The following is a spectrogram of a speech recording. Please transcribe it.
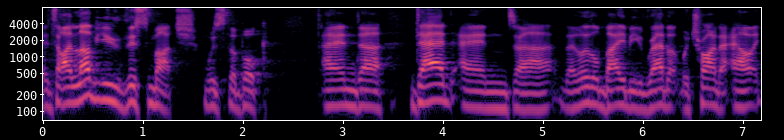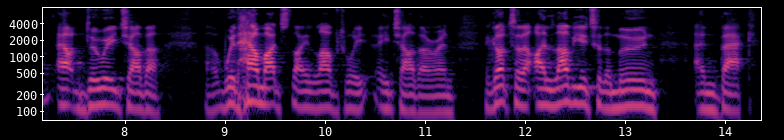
It's I Love You This Much was the book. And uh, dad and uh, the little baby rabbit were trying to out, outdo each other uh, with how much they loved we, each other. And they got to the I love you to the moon and back.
